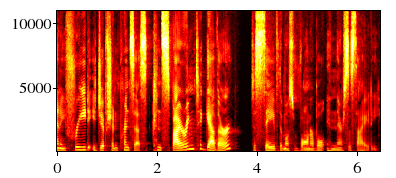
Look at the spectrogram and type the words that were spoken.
and a freed Egyptian princess conspiring together to save the most vulnerable in their society.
